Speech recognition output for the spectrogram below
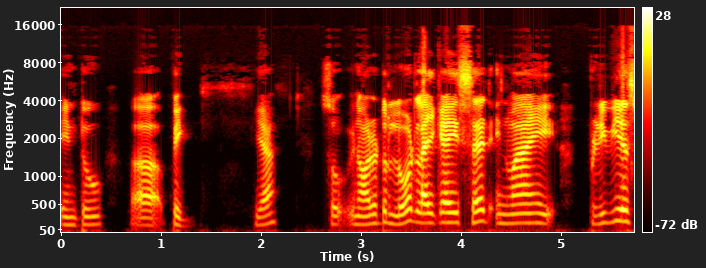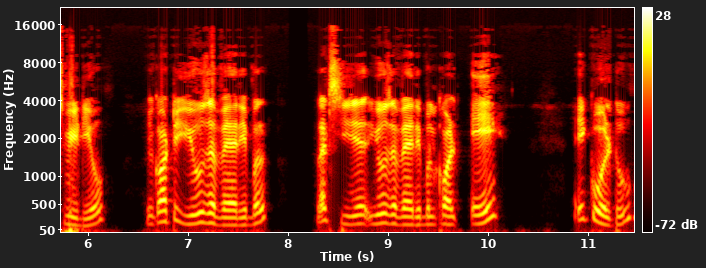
into uh, pig. Yeah. So in order to load, like I said in my previous video, you got to use a variable. Let's use a variable called a equal to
